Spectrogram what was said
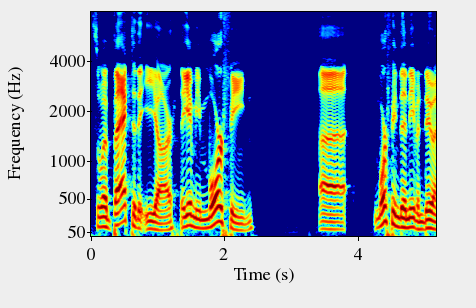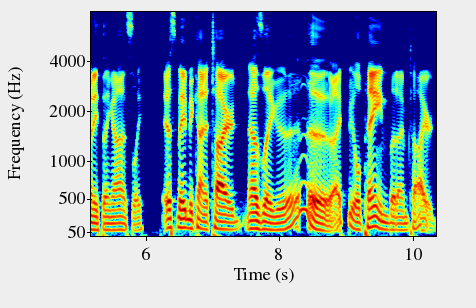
So I went back to the ER. They gave me morphine. Uh, morphine didn't even do anything, honestly. It just made me kind of tired. And I was like, I feel pain, but I'm tired.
